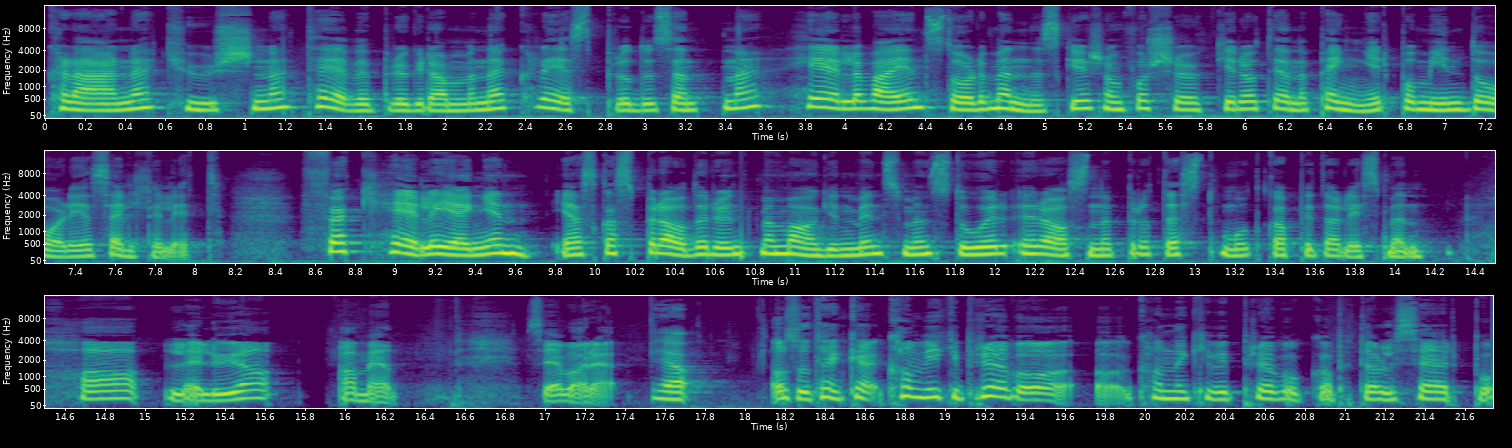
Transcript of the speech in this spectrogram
klærne, kursene, TV-programmene, klesprodusentene. Hele veien står det mennesker som forsøker å tjene penger på min dårlige selvtillit. Fuck hele gjengen. Jeg skal sprade rundt med magen min som en stor, rasende protest mot kapitalismen. Halleluja. Amen. Så jeg bare Ja. Og så tenker jeg, kan vi ikke prøve å, kan ikke vi prøve å kapitalisere på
